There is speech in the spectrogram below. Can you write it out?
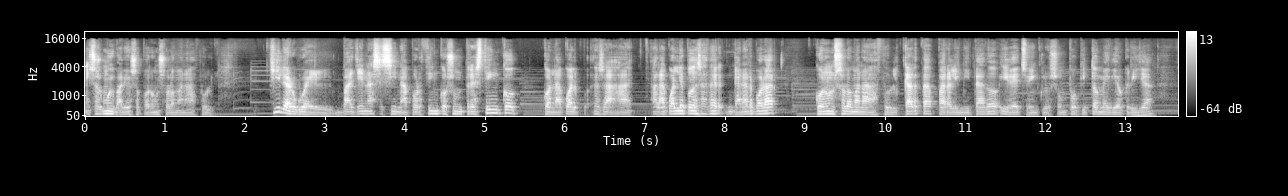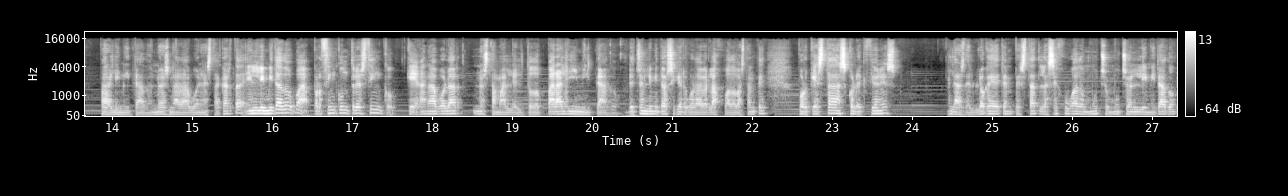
Eso es muy valioso por un solo mana azul. Killer Whale, ballena asesina por 5 es un 3-5, con la cual, a, a, la cual le puedes hacer ganar volar con un solo mana azul. Carta para limitado y de hecho incluso un poquito mediocrilla para limitado. No es nada buena esta carta. En limitado, va, por 5 un 3-5 que gana a volar no está mal del todo. Para limitado. De hecho, en limitado sí que recuerdo haberla jugado bastante. Porque estas colecciones, las del bloque de tempestad, las he jugado mucho, mucho en limitado.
